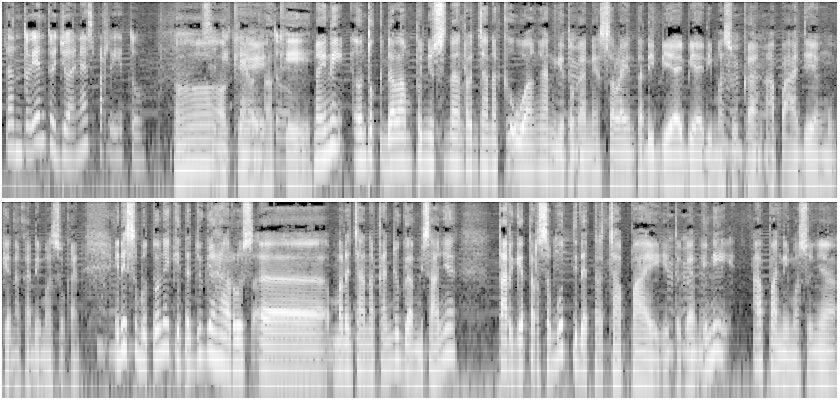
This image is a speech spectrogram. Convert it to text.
tentuin tujuannya seperti itu. Oh oke. Sedetail itu. Oke. Nah ini untuk dalam penyusunan rencana keuangan gitu kan ya selain tadi biaya-biaya dimasukkan apa aja yang mungkin akan dimasukkan. Ini sebetulnya kita juga harus merencanakan juga misalnya target tersebut tidak tercapai gitu kan. Ini apa nih maksudnya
